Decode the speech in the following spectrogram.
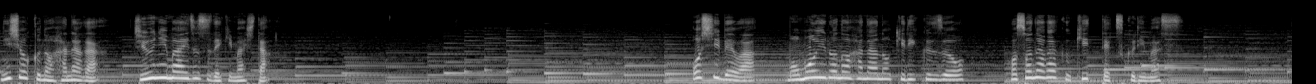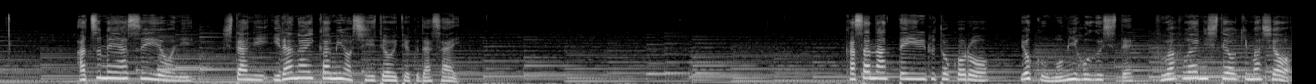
2色の花が12枚ずつできました。おしべは桃色の花の切りくずを細長く切って作ります。集めやすいように下にいらない紙を敷いておいてください。重なっているところをよく揉みほぐしてふわふわにしておきましょう。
